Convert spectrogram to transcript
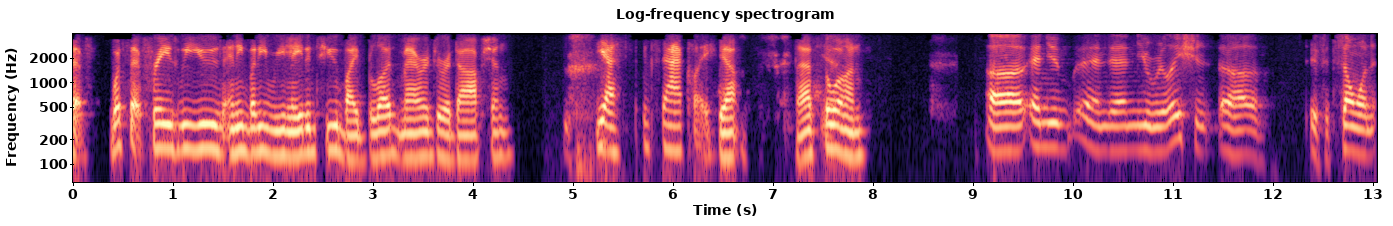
That what's that phrase we use? Anybody related to you by blood, marriage, or adoption? Yes, exactly. Yeah, that's the Yeah. one. Uh, and you and then your relation, uh, if it's someone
